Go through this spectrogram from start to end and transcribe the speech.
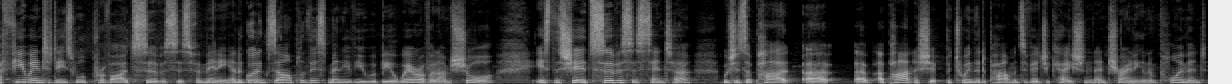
a few entities will provide services for many. And a good example of this, many of you would be aware of it, I'm sure, is the Shared Services Centre, which is a part, uh, a, partnership between the Departments of Education and Training and Employment.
